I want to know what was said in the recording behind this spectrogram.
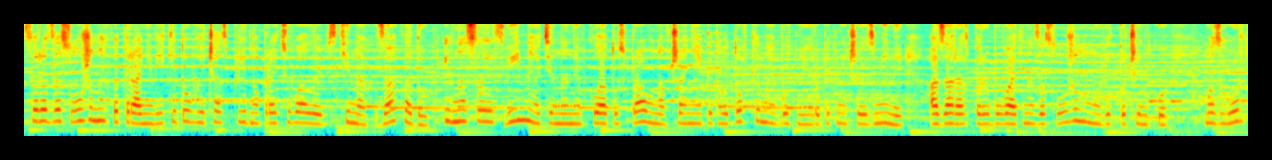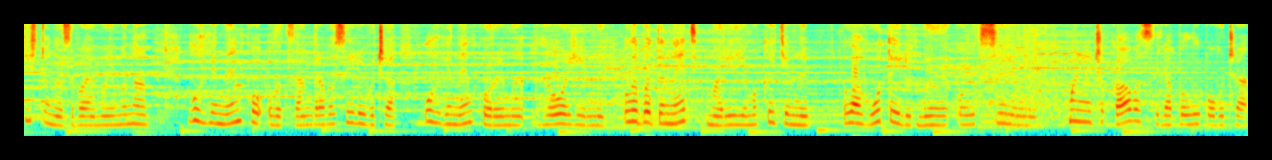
Серед заслужених ветеранів, які довгий час плідно працювали в стінах закладу і внесли свій неоцінений вклад у справу навчання і підготовки майбутньої робітничої зміни, а зараз перебувають на заслуженому відпочинку. Ми з гордістю називаємо імена Логвіненко Олександра Васильовича, Логвіненко Рими Георгіївни, Лебединець Марії Микитівни, Лагути Людмили Олексіївни, Мельничука Василя Пилиповича,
